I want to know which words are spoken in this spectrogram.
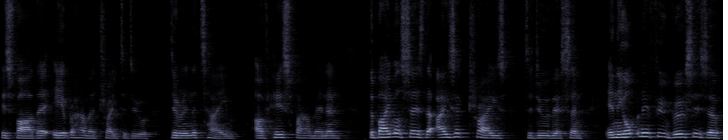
his father Abraham had tried to do during the time of his famine. And the Bible says that Isaac tries to do this. And in the opening few verses of,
